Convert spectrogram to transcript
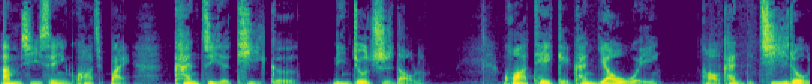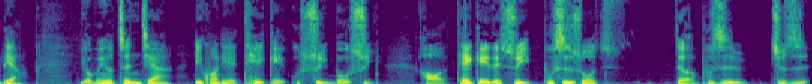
暗时身体看一摆，看自己的体格，您就知道了。跨体给看腰围，好看你的肌肉量有没有增加，你看你的体格有水无水？好，体格的水不是说，呃，不是就是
